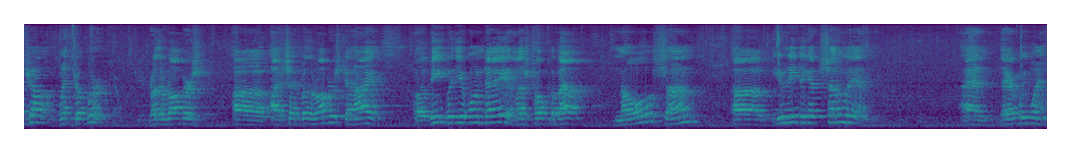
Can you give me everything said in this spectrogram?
a job, went to work. Brother Roberts, uh, I said, Brother Roberts, can I uh, meet with you one day and let's talk about, no, son, uh, you need to get settled in. And there we went,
